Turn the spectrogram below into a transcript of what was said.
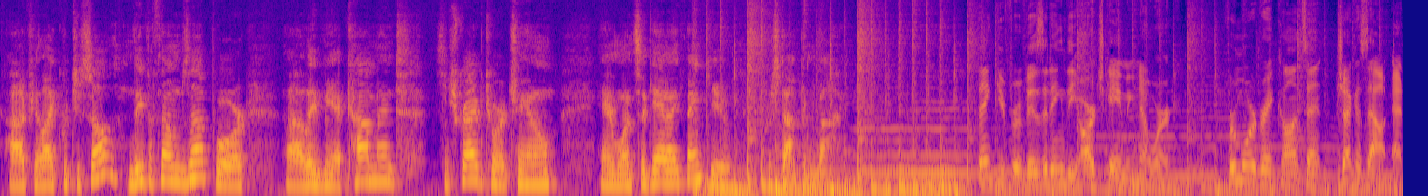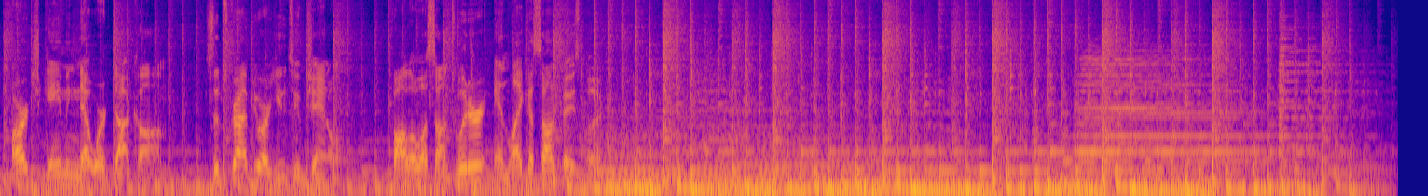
Uh, if you like what you saw, leave a thumbs up or uh, leave me a comment, subscribe to our channel, and once again, I thank you for stopping by. Thank you for visiting the Arch Gaming Network. For more great content, check us out at archgamingnetwork.com. Subscribe to our YouTube channel. Follow us on Twitter and like us on Facebook.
